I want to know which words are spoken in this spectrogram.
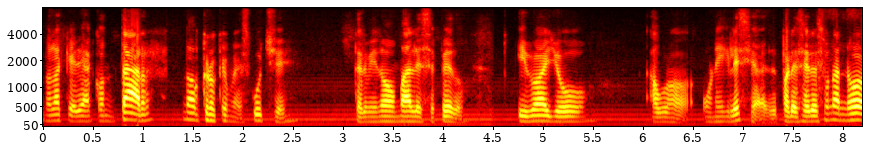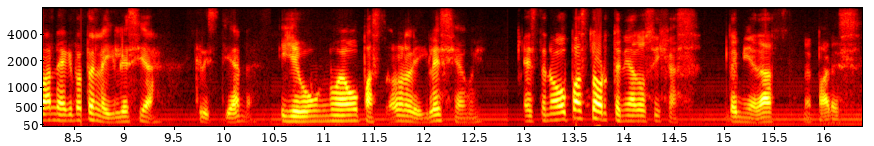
No la quería contar, no creo que me escuche. Terminó mal ese pedo. Iba yo a una iglesia, al parecer es una nueva anécdota en la iglesia cristiana. Y llegó un nuevo pastor a la iglesia, güey. Este nuevo pastor tenía dos hijas, de mi edad, me parece.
